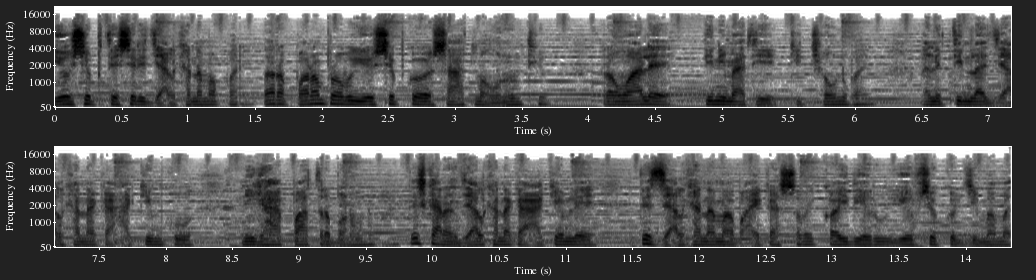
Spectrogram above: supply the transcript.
युसेफ त्यसरी झ्यालखानामा परे। तर परमप्रभु युसेफको साथमा हुनुहुन्थ्यो। र उहाँले तिनीमाथि टिठ्याउनु भयो अनि तिनलाई झ्यालखानाका हाकिमको निगाह पात्र बनाउनु भयो। त्यसकारण झ्यालखानाका हाकिमले त्यस झ्यालखानामा भएका सबै कैदीहरू युसेफको जिम्मामा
